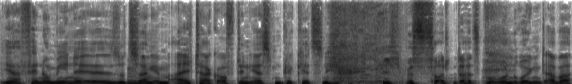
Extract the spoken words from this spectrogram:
ja, Phänomene äh, sozusagen mhm. im Alltag auf den ersten Blick jetzt nicht, nicht besonders beunruhigend, aber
